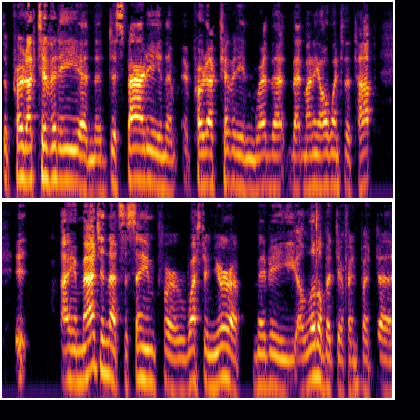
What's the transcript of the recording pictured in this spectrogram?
the productivity and the disparity in the productivity and where that that money all went to the top. It, I imagine that's the same for Western Europe, maybe a little bit different, but uh,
